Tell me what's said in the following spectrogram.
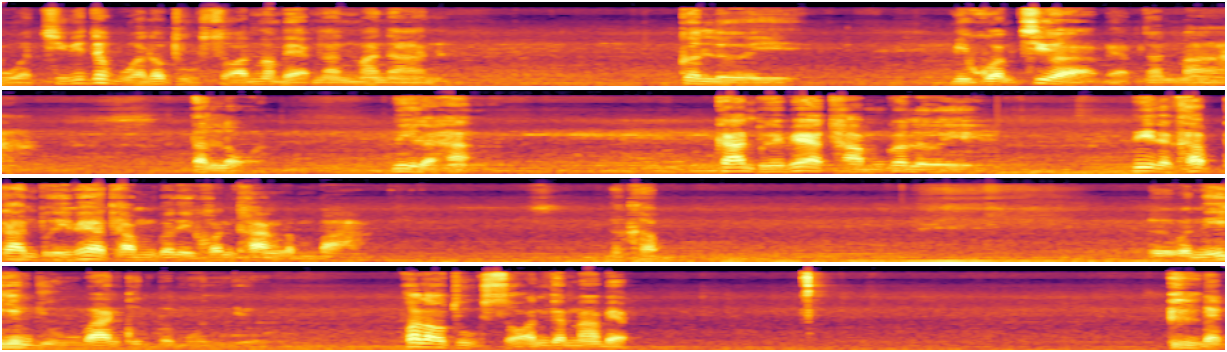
บวชชีวิตนักบวชเราถูกสอนมาแบบนั้นมานาน ก็เลยมีความเชื่อแบบนั้นมา ตลอด นี่แหละฮะการเผยแพร่ธรรมก็เลย นี่แหละครับ การเผยแพร่ธรรมก็เลยค่อนข้างลำบากนะครับเออวันนี้ยังอยู่บ้านคุณประมลอยู่ เพราะเราถูกสอนกันมาแบบ แบบ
